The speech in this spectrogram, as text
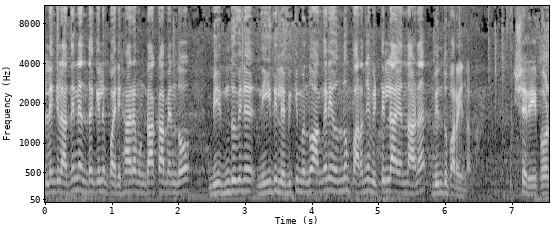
അല്ലെങ്കിൽ അതിനെന്തെങ്കിലും പരിഹാരം ഉണ്ടാക്കാമെന്നോ ബിന്ദുവിന് നീതി ലഭിക്കുമെന്നോ അങ്ങനെയൊന്നും പറഞ്ഞു വിട്ടില്ല എന്നാണ് ബിന്ദു പറയുന്നത്. ശരി ഇപ്പോൾ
